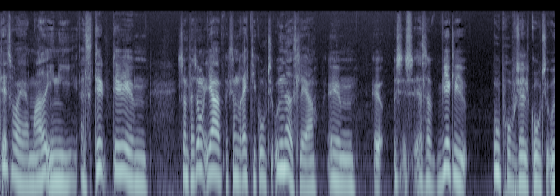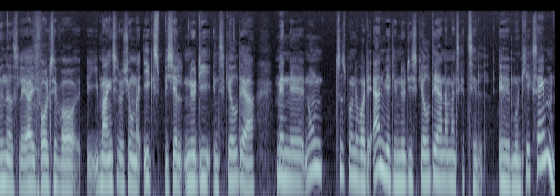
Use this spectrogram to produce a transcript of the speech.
det tror jeg er meget enig i. Altså det, det øhm, som person, jeg er for eksempel rigtig god til udenadslærer. Øhm, øh, altså virkelig uproportionelt god til udenadslære i forhold til, hvor i mange situationer ikke specielt nyttig en skill det er. Men øh, nogle tidspunkter, hvor det er en virkelig nyttig skill, det er, når man skal til øh, mundtlig eksamen.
